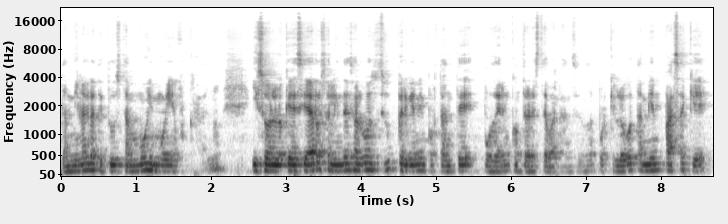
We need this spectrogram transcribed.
también la gratitud está muy, muy enfocada, ¿no? Y sobre lo que decía Rosalinda, es algo súper bien importante poder encontrar este balance, ¿no? Porque luego también pasa que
